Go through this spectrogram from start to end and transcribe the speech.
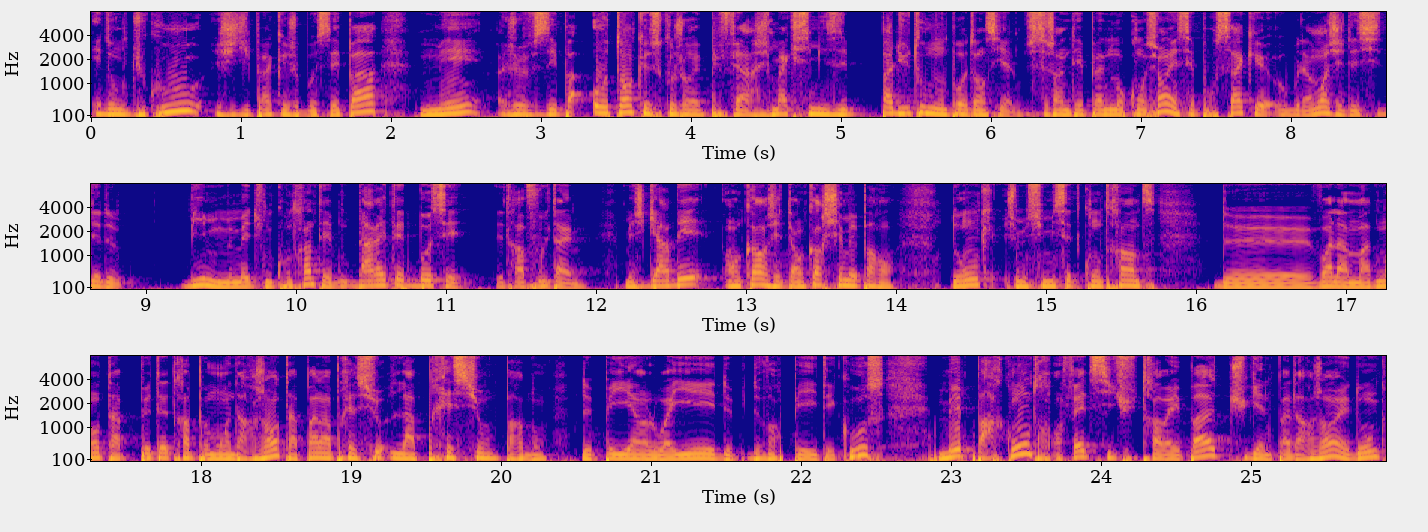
Et donc du coup, je dis pas que je bossais pas, mais je faisais pas autant que ce que j'aurais pu faire. Je maximisais pas du tout mon potentiel. J'en étais pleinement conscient et c'est pour ça qu'au bout d'un moment, j'ai décidé de bim, me mettre une contrainte et d'arrêter de bosser, d'être à full time. Mais je gardais encore, j'étais encore chez mes parents. Donc, je me suis mis cette contrainte de voilà maintenant tu as peut-être un peu moins d'argent tu pas l'impression la pression pardon de payer un loyer de devoir payer tes courses. Mais par contre en fait si tu travailles pas tu gagnes pas d'argent et donc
